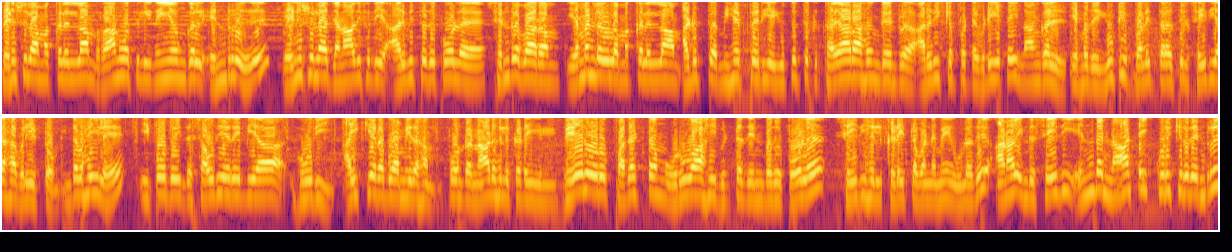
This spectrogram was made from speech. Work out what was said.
வெனிசுலா மக்கள் எல்லாம் ராணுவத்தில் இணையுங்கள் என்று வெனிசுலா ஜனாதிபதி அறிவித்தது போல சென்ற வாரம் யமன்ல உள்ள மக்கள் எல்லாம் அடுத்த மிகப்பெரிய யுத்தத்துக்கு தயாராகுங்க என்று அறிவிக்கப்பட்ட விடயத்தை நாங்கள் எமது யூடியூப் வலைத்தளத்தில் செய்தியாக வெளியிட்டோம். இந்த வகையிலே இப்போது இந்த சவுதி அரேபியா ஹூதி ஐக்கிய அரபு அமீரகம் போன்ற நாடுகளுக்கு இடையில் வேறொரு பதட்டம் உருவாகி விட்டது என்பது போல செய்திகள் கிடைத்த வண்ணமே உள்ளது. ஆனால் இந்த செய்தி எந்த நாட்டை குறிக்கிறது என்று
